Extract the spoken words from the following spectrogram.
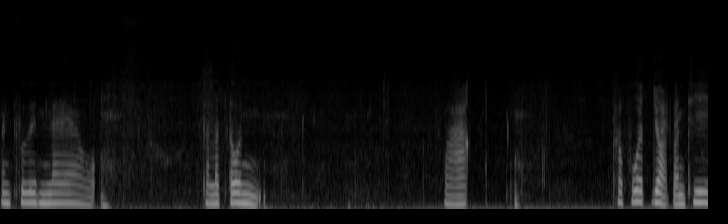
มันฟื้นแล้วแต่ละต้นฟัก ข้าวโพดหยอดวันที่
